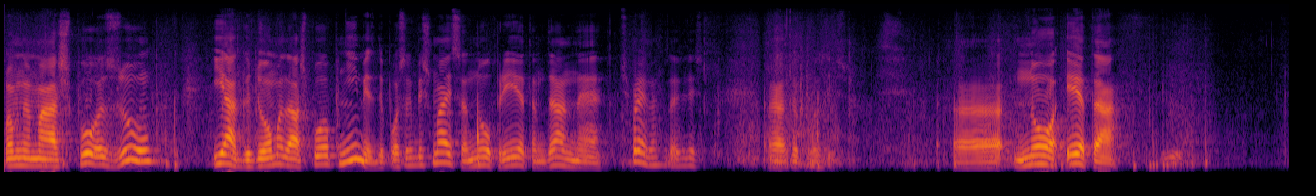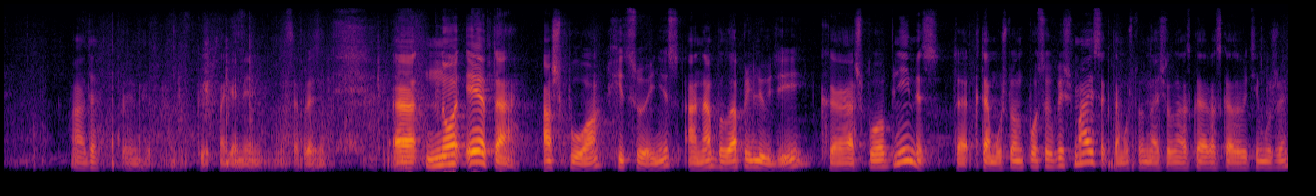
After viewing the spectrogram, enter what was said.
омнам ашпо зу и агдома лашпо пнимес, да посох бешмайса, но при этом данное... Все правильно, да, здесь. А, только вот здесь. А, но это... А, да, правильно, ногами я сообразил. А, но это Ашпо, Хицуэнис, она была прелюдией к Ашпо Пнимес, к тому, что он посох Бешмайса, к тому, что он начал рассказывать им уже,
